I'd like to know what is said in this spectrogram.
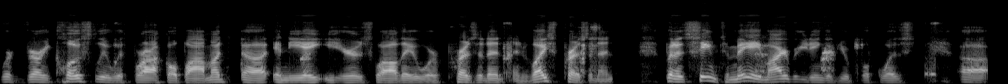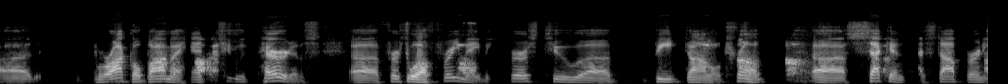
worked very closely with Barack Obama uh, in the eight years while they were president and vice president. But it seemed to me, my reading of your book was uh, uh Barack Obama had two imperatives. Uh, first, well, three maybe. First, to uh, beat Donald Trump. second, to stop Bernie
